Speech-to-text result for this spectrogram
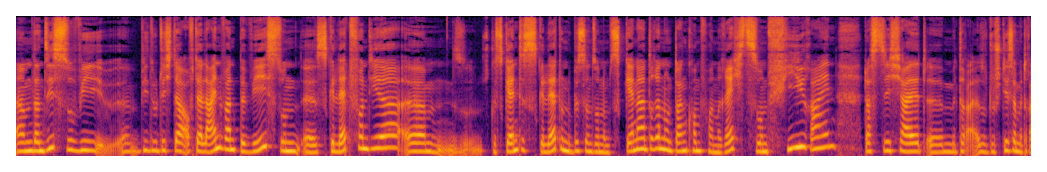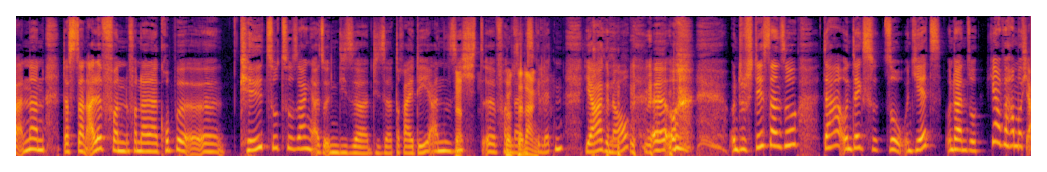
ähm, dann siehst du, wie, äh, wie du dich da auf der Leinwand bewegst, so ein äh, Skelett von dir, ähm, so gescanntes Skelett und du bist in so einem Scanner drin und dann kommt von rechts so ein Vieh rein, das dich halt äh, mit, also du stehst ja mit drei anderen, das dann alle von, von deiner Gruppe äh, killt sozusagen, also in dieser, dieser 3D-Ansicht ja, äh, von deinen Skeletten. Ja, genau. äh, und, Und du stehst dann so da und denkst so, und jetzt? Und dann so, ja, wir haben euch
